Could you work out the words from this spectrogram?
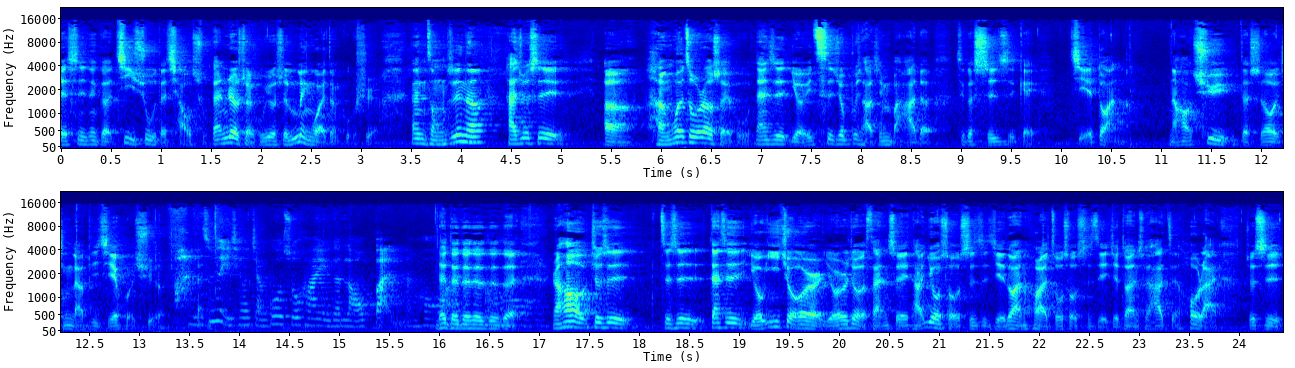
爷是那个技术的翘楚，但热水壶又是另外一段故事。但总之呢，他就是呃很会做热水壶，但是有一次就不小心把他的这个食指给截断了，然后去的时候已经来不及接回去了。啊，你是不是以前有讲过说他有一个老板，然后对对对对对对，然后就是就是，但是由一就二，由二就有三，所以他右手食指截断，后来左手食指也截断，所以他这后来就是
